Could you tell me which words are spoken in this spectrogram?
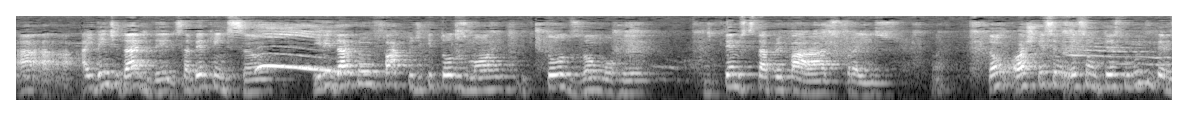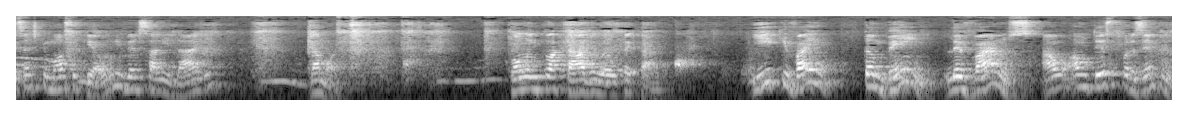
a, a, a, identidade deles, saber quem são e lidar com o fato de que todos morrem, de que todos vão morrer, temos que estar preparados para isso. Então, eu acho que esse, esse é um texto muito interessante que mostra o que? A universalidade da morte. Quão implacável é o pecado. E que vai também levar-nos a, a um texto, por exemplo,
